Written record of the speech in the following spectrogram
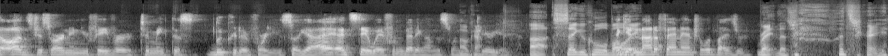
the odds just aren't in your favor to make this lucrative for you. So yeah, I, would stay away from betting on this one. Okay. Period. Uh, Sega Coulibaly. Again, not a financial advisor. Right. That's that's right.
